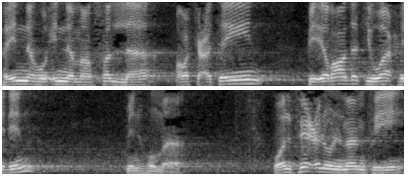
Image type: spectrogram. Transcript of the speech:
فإنه إنما صلى ركعتين بإرادة واحد منهما. والفعل المنفي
